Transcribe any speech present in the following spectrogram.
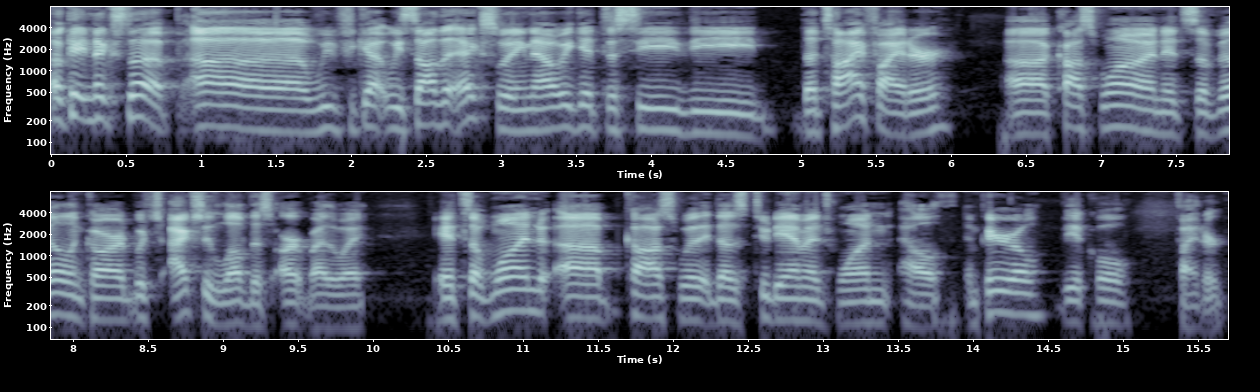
Okay, next up, uh, we've got we saw the X-wing. Now we get to see the the Tie Fighter. Uh, cost one. It's a villain card, which I actually love this art by the way. It's a one uh, cost with it does two damage, one health. Imperial vehicle fighter.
